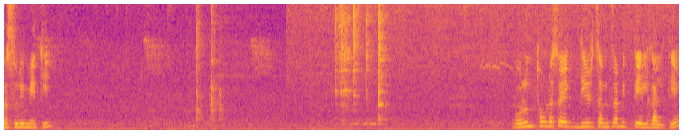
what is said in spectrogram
कसुरी मेथी. वरून थोडंसं एक दीड चमचा मी तेल घालते.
